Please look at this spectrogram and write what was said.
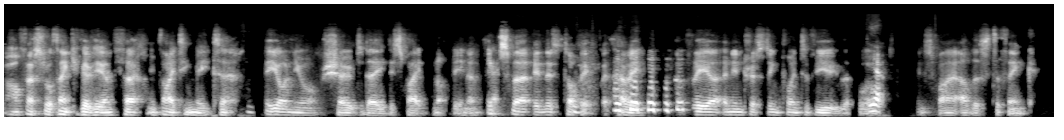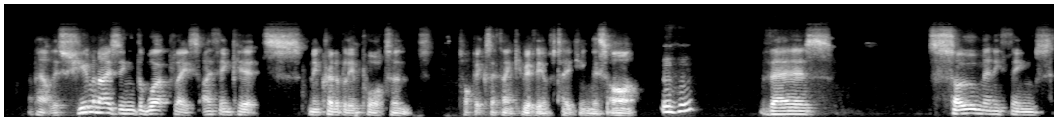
Well, first of all, thank you, Vivian, for inviting me to be on your show today, despite not being an expert in this topic, but having hopefully a, an interesting point of view that will yeah. inspire others to think about this. Humanizing the workplace, I think it's an incredibly important topic. So thank you, Vivian, for taking this on. Mm-hmm. There's so many things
